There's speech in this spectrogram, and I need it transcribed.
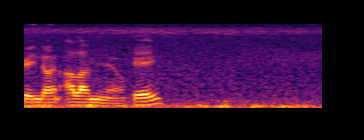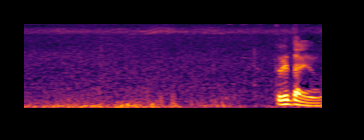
keindahan alamnya, oke? Okay? Ceritain.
